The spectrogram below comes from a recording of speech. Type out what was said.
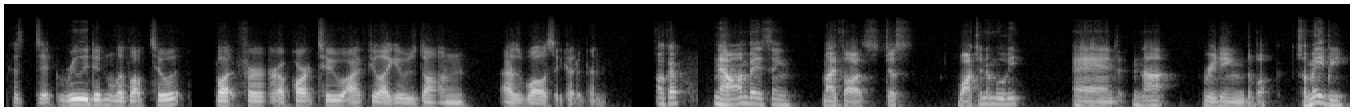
because it really didn't live up to it. But for a Part Two, I feel like it was done as well as it could have been. Okay. Now I'm basing my thoughts just watching a movie and not reading the book. So maybe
